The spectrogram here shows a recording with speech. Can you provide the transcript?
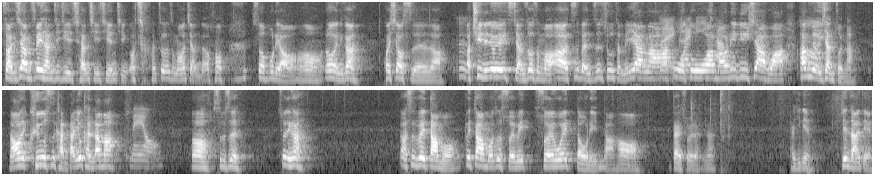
转向非常积极长期前景。哦，这这有什么好讲的？哦，受不了哦。瑞，你看。快笑死人了啊！去年六月一直讲说什么啊，资本支出怎么样啊，过多啊，毛利率下滑，他没有一项准呐。然后 Q 是砍单，有砍单吗？没有。啊，是不是？所以你看，啊，是不是被大摩被大摩这个水微水微斗零呐？哈，带衰了。你看，台积电今天涨一点，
